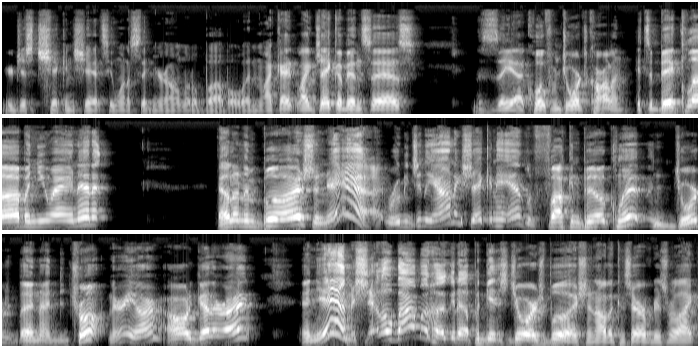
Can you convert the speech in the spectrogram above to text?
You're just chicken shits who want to sit in your own little bubble. And like I, like Jacobin says, this is a uh, quote from George Carlin. It's a big club and you ain't in it. Ellen and Bush and yeah, Rudy Giuliani shaking hands with fucking Bill Clinton and George uh, Trump. There you are, all together, right? And yeah, Michelle Obama hugging up against George Bush, and all the conservatives were like,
